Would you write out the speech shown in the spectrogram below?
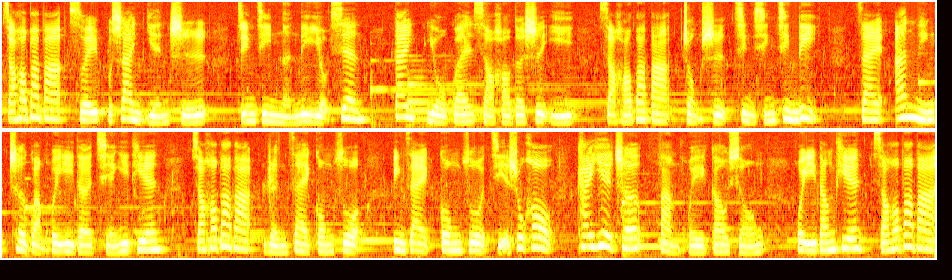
小豪爸爸虽不善言辞，经济能力有限，但有关小豪的事宜，小豪爸爸总是尽心尽力。在安宁撤管会议的前一天，小豪爸爸仍在工作，并在工作结束后开夜车返回高雄。会议当天，小豪爸爸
